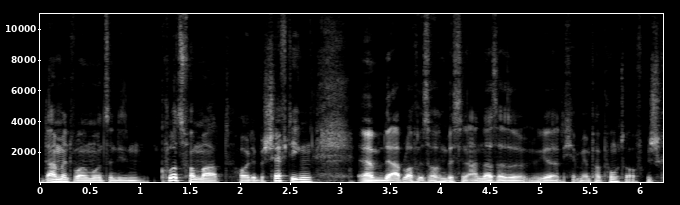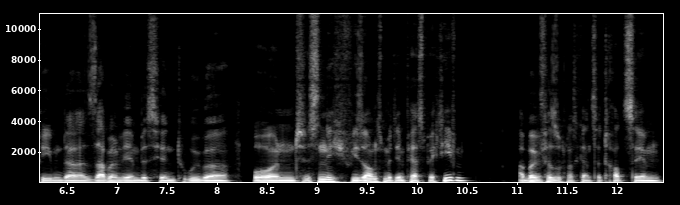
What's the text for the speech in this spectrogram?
Damit wollen wir uns in diesem Kurzformat heute beschäftigen. Ähm, der Ablauf ist auch ein bisschen anders. Also, wie gesagt, ich habe mir ein paar Punkte aufgeschrieben, da sabbeln wir ein bisschen drüber. Und es ist nicht wie sonst mit den Perspektiven, aber wir versuchen das Ganze trotzdem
